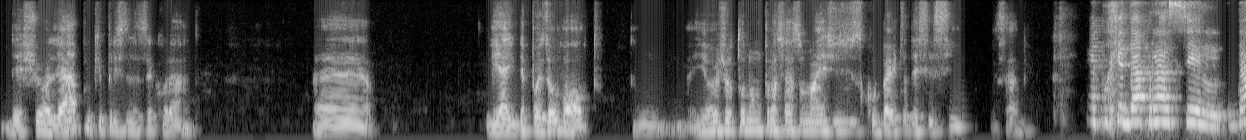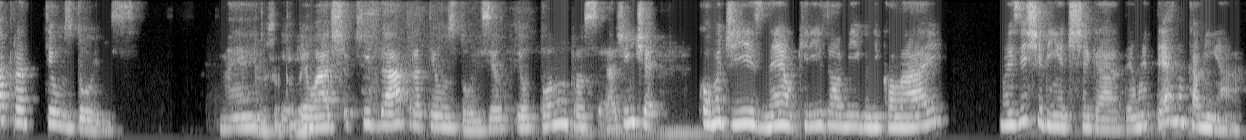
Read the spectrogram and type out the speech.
Deixa eu olhar para o que precisa ser curado. É, e aí depois eu volto. Então, e hoje eu estou num processo mais de descoberta desse sim, sabe? É porque dá para ser, dá para ter os dois, né? Eu acho que dá para ter os dois. Eu eu tô num processo. A gente, como diz, né, o querido amigo Nicolai, não existe linha de chegada, é um eterno caminhar,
